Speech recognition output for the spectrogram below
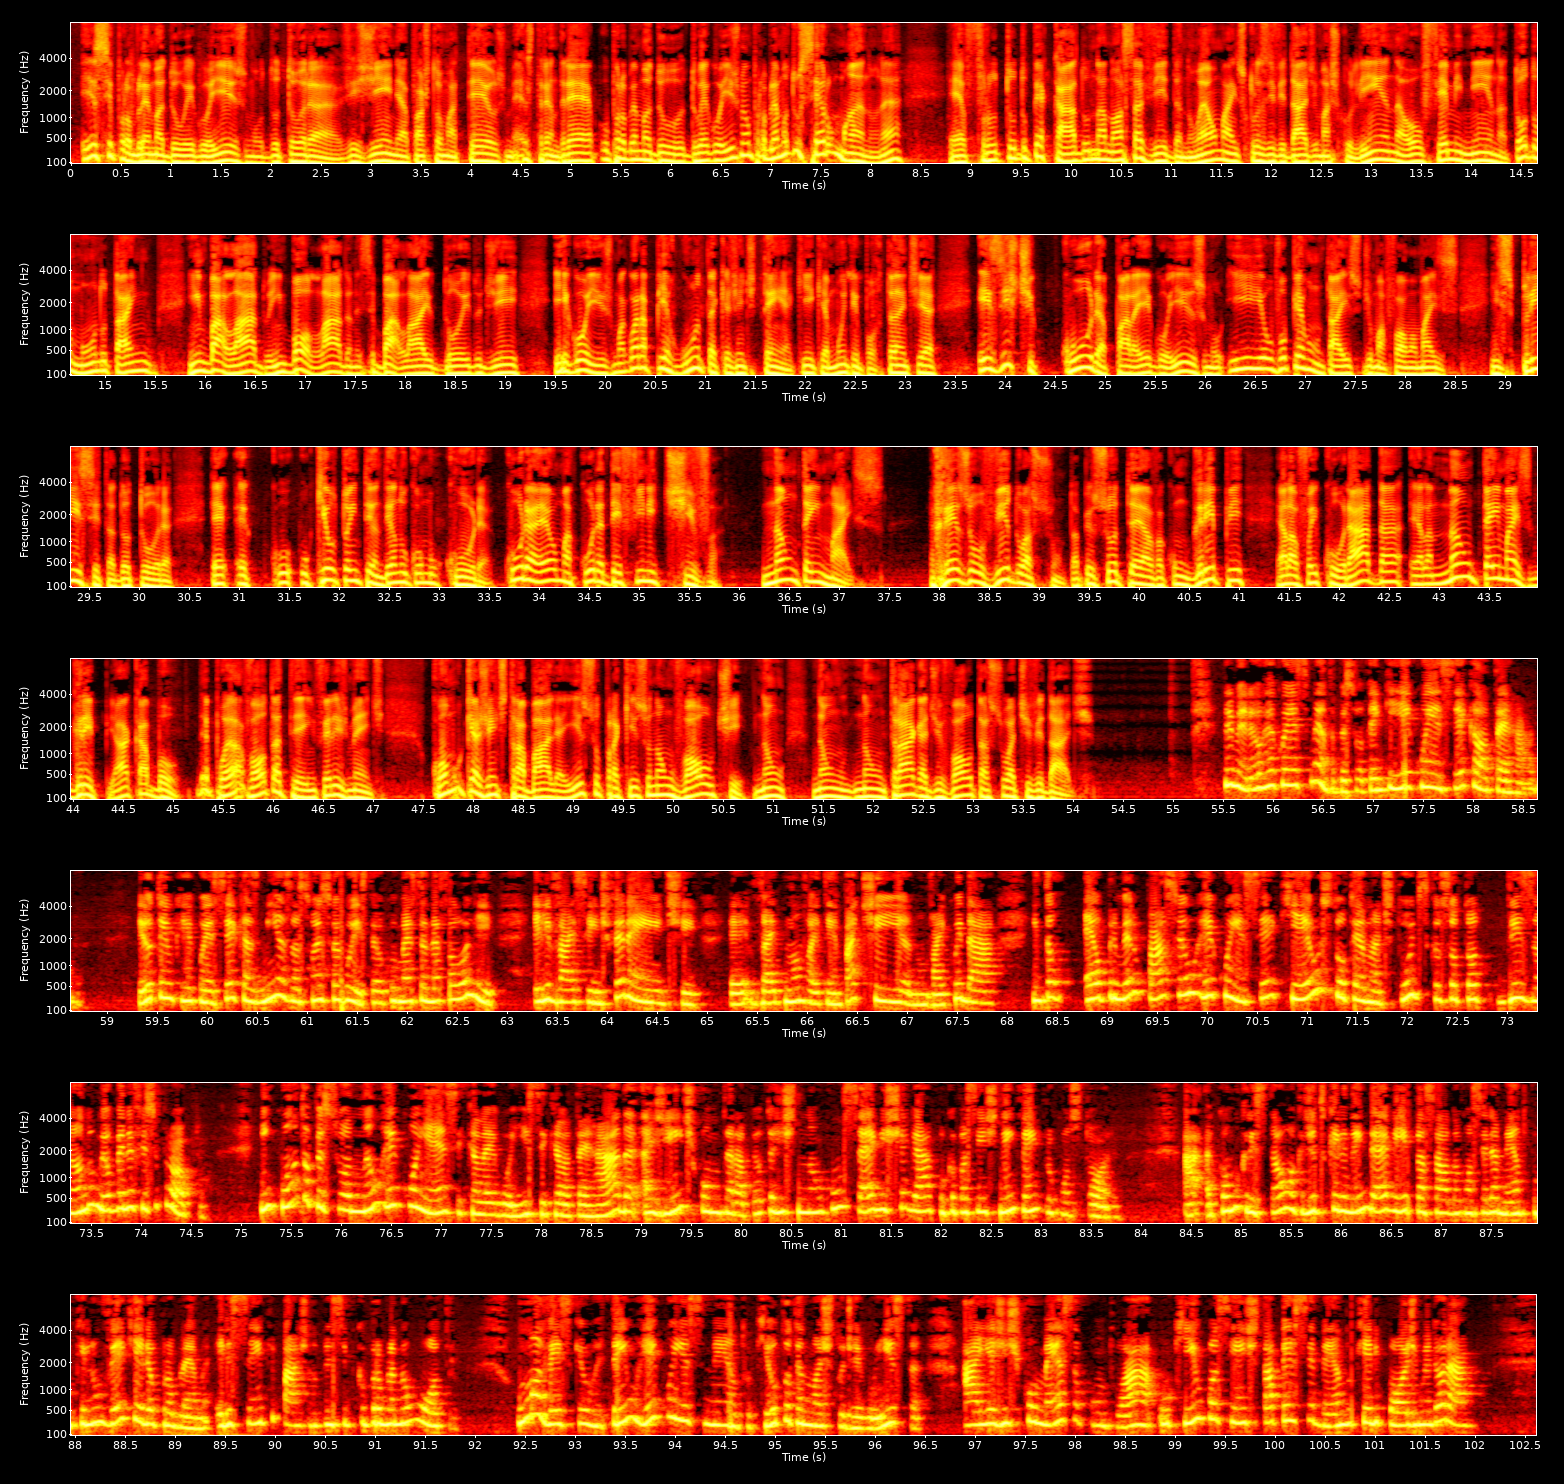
Esse problema do egoísmo, doutora Virgínia, pastor Mateus, mestre André, o problema do, do egoísmo é um problema do ser humano, né? É fruto do pecado na nossa vida, não é uma exclusividade masculina ou feminina. Todo mundo está embalado, embolado nesse balaio doido de egoísmo. Agora, a pergunta que a gente tem aqui, que é muito importante, é: existe cura para egoísmo? E eu vou perguntar isso de uma forma mais explícita, doutora. É, é o, o que eu estou entendendo como cura? Cura é uma cura definitiva. Não tem mais. Resolvido o assunto. A pessoa estava com gripe, ela foi curada, ela não tem mais gripe, acabou. Depois ela volta a ter, infelizmente. Como que a gente trabalha isso para que isso não volte, não, não, não traga de volta a sua atividade? Primeiro, é o reconhecimento. A pessoa tem que reconhecer que ela está errada. Eu tenho que reconhecer que as minhas ações são egoístas. É o que o mestre André falou ali. Ele vai ser indiferente, é, vai, não vai ter empatia, não vai cuidar. Então, é o primeiro passo eu reconhecer que eu estou tendo atitudes que eu só estou visando o meu benefício próprio. Enquanto a pessoa não reconhece que ela é egoísta e que ela está errada, a gente, como terapeuta, a gente não consegue chegar, porque o paciente nem vem para o consultório. como cristão, acredito que ele nem deve ir para a sala do aconselhamento, porque ele não vê que ele é o problema. Ele sempre parte do princípio que o problema é o outro. Uma vez que eu tenho reconhecimento que eu estou tendo uma atitude egoísta, aí a gente começa a pontuar o que o paciente está percebendo que ele pode melhorar.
